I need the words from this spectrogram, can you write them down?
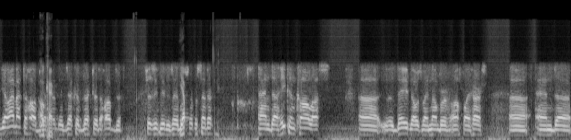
Yeah, I'm at the hub. Okay. I'm the executive director of the hub, the physically disabled yep. service center. and uh, he can call us. Uh, Dave knows my number off by heart, uh, and uh,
